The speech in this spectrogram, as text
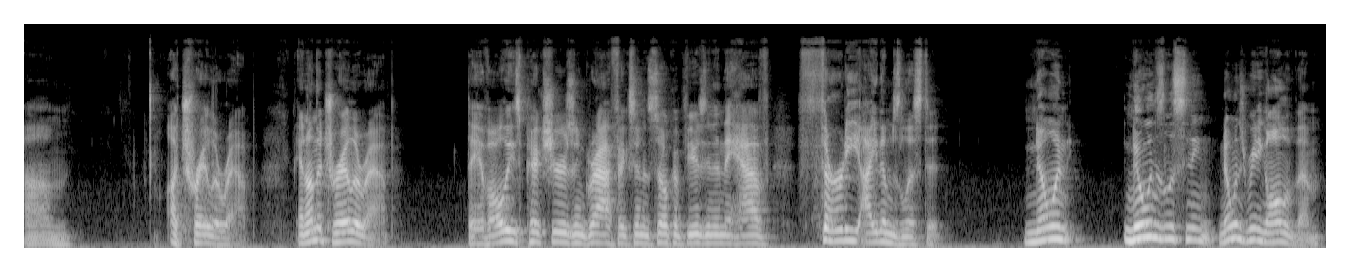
um, a trailer wrap. And on the trailer wrap, they have all these pictures and graphics, and it's so confusing. And they have 30 items listed. No one, no one's listening. No one's reading all of them.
